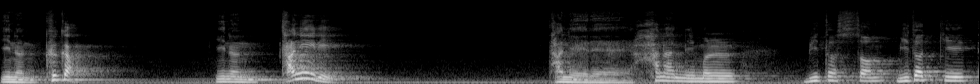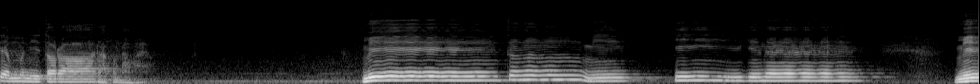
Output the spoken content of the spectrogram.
이는 그가 이는 다니엘이 다니엘의 하나님을 믿었음, 믿었기 때문이더라 라고 나와요. 믿음이 이기네. 믿음이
